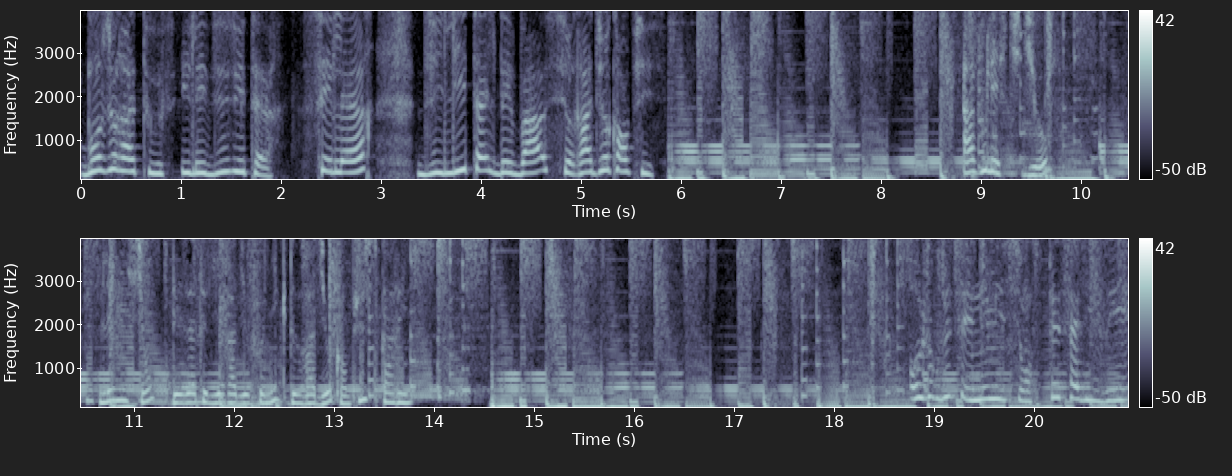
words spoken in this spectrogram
Bonjour à tous, il est 18h. C'est l'heure du Little Débat sur Radio Campus. À vous les studios, l'émission des ateliers radiophoniques de Radio Campus Paris. Aujourd'hui, c'est une émission spécialisée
